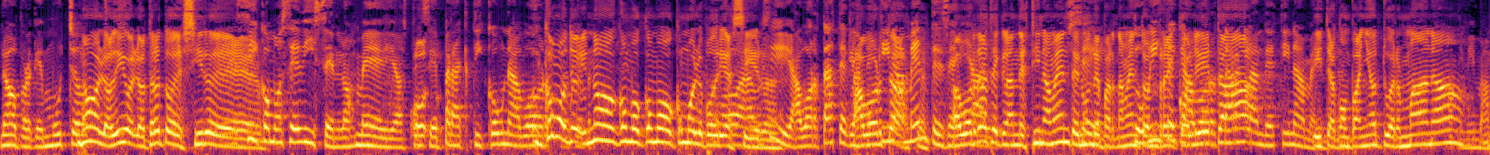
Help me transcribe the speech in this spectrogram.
No, porque mucho. no, lo digo, lo trato de decir de... sí, como se dice en los medios, O- se practicó un aborto. ¿Cómo te- no, ¿cómo, cómo, ¿cómo lo podría decir? Sí, abortaste clandestinamente. Abortaste, clandestinamente en un departamento en Recoleta clandestinamente. y te acompañó tu hermana Y mi mamá.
